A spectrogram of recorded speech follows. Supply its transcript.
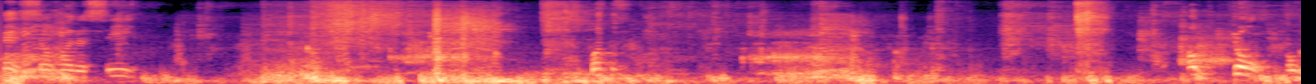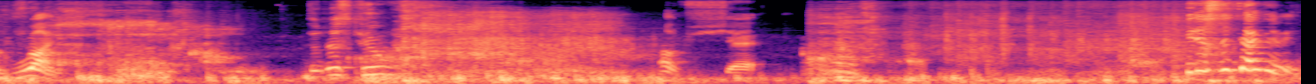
It's so hard to see. What the? Oh, don't! Oh, run! So this two? Oh shit. He just detected me!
